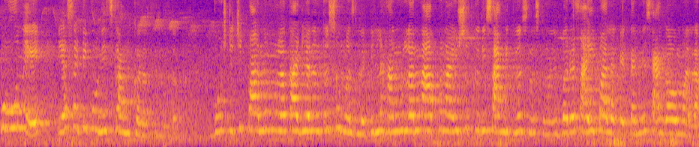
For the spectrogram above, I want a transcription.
होऊ नये यासाठी कोणीच काम करत नव्हतं. गोष्टीची पानं मुलं काढल्यानंतर समजलं की लहान मुलांना आपण आयुष्यात कधी सांगितलंच नसतं. म्हणजे बरेच आई पालक आहेत त्यांनी सांगावं मला.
